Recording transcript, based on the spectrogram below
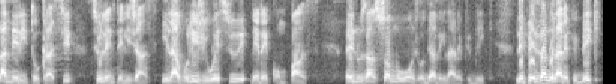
la méritocratie, sur l'intelligence. Il a voulu jouer sur les récompenses. Et nous en sommes aujourd'hui avec la République? Le président de la République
